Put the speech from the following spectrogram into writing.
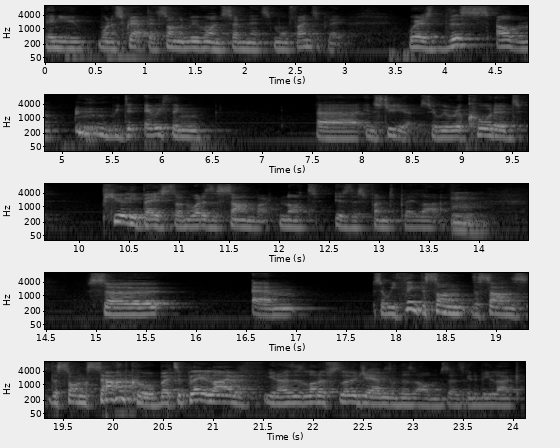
then you want to scrap that song and move on to something that's more fun to play. Whereas this album, we did everything uh, in studio. So we recorded purely based on what does the sound like, not is this fun to play live. So, um, so we think the song, the sounds, the songs sound cool, but to play live, you know, there's a lot of slow jams on this album, so it's going to be like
